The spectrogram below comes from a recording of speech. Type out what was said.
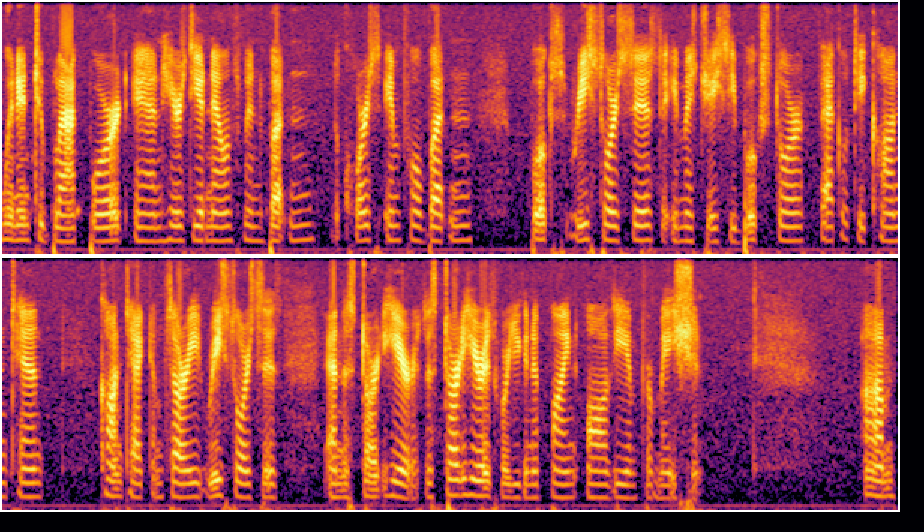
went into Blackboard and here's the announcement button the course info button books resources the MSJC bookstore faculty content contact I'm sorry resources and the start here. The start here is where you're going to find all the information. Um,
